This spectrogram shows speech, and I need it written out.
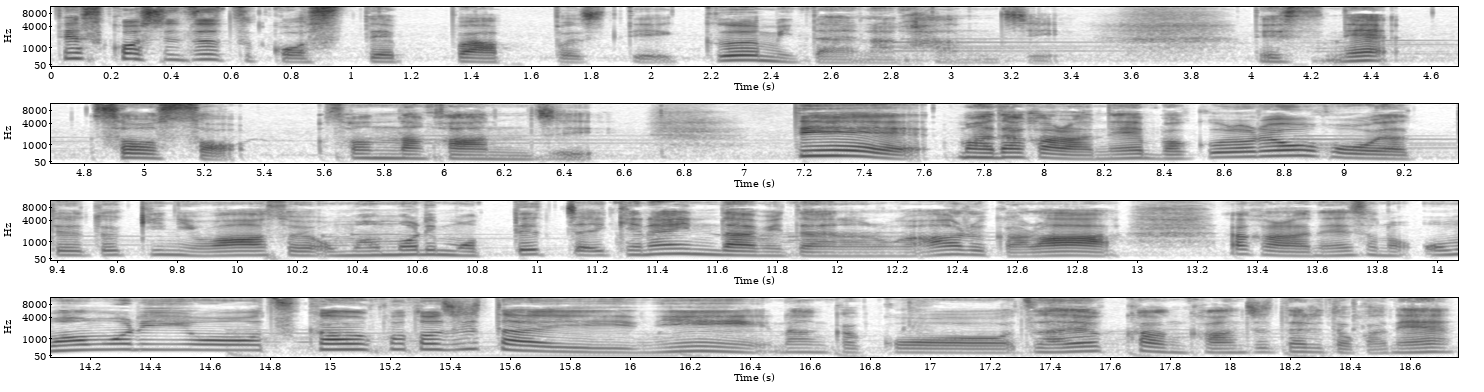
で少しずつこうステップアップしていくみたいな感じですね。そうそうそんな感じ。でまあだからね暴露療法をやってる時にはそういうお守り持ってっちゃいけないんだみたいなのがあるからだからねそのお守りを使うこと自体になんかこう罪悪感感じたりとかね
